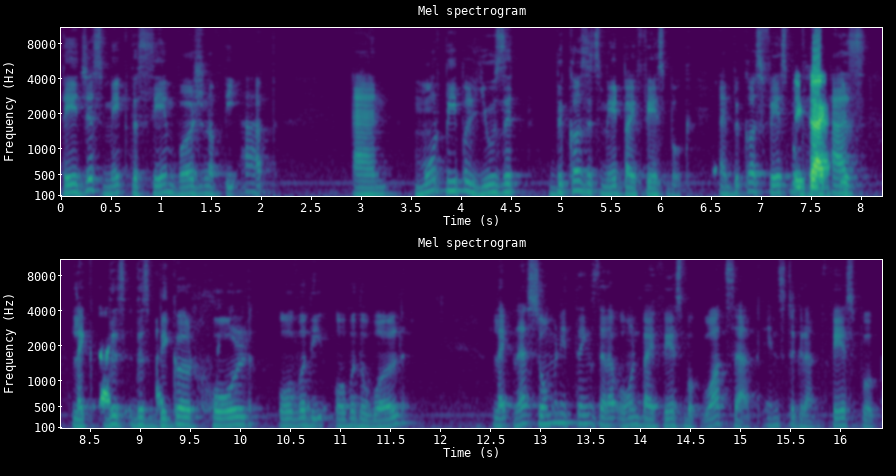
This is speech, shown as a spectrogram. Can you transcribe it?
they just make the same version of the app, and more people use it because it's made by Facebook, and because Facebook Exactly. has like this this bigger hold over the over the world like there's so many things that are owned by facebook. Whatsapp instagram facebook.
